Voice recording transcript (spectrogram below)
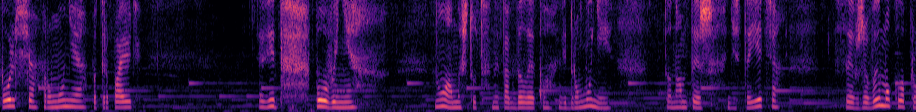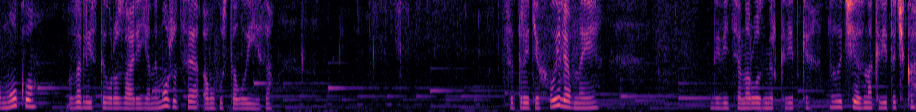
Польща, Румунія потерпають від повені. Ну, а ми ж тут не так далеко від Румунії, то нам теж дістається. Все вже вимокло, промокло. Залізти у Розарі я не можу. Це Августа Луїза. Це третя хвиля в неї. Дивіться на розмір квітки. Величезна квіточка.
